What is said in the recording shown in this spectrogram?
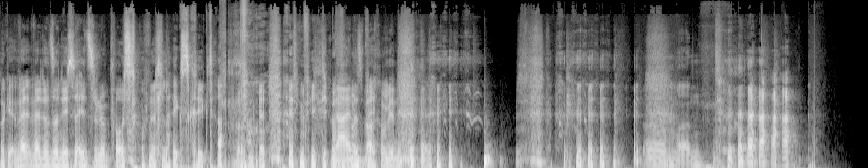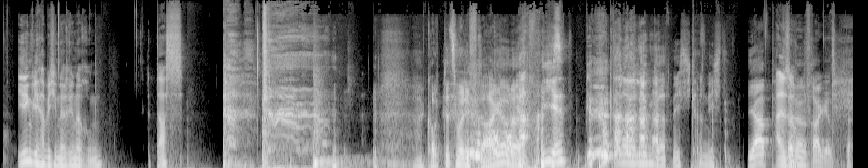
Okay, wenn, wenn unser nächster Instagram-Post 100 Likes kriegt, haben wir ein Video. Nein, von das machen wir Benny. nicht. Oh Mann. irgendwie habe ich in Erinnerung, dass. Kommt jetzt mal die Frage, oder? Ja, ihr, ihr packt alle euer Leben gerade nicht. Ich kann nicht. Ja, Also. eine Frage jetzt bitte.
